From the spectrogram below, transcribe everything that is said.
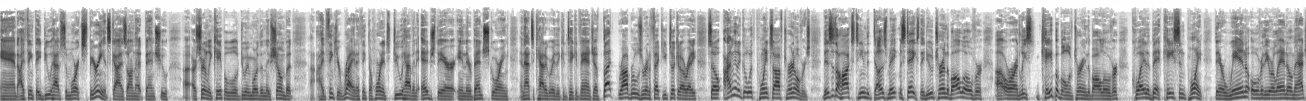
and I think they do have some more experienced guys on that bench who uh, are certainly capable of doing more than they've shown. But I think you're right. I think the Hornets do have an edge there in their bench scoring, and that's a category they can take advantage of. But Rob rules are in effect. You took it already, so I'm going to go with points off turnovers. This is a Hawks team that does make mistakes. They do turn the ball over, uh, or at least capable of turning the ball over quite a bit. Case in point, their win over the Orlando Magic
